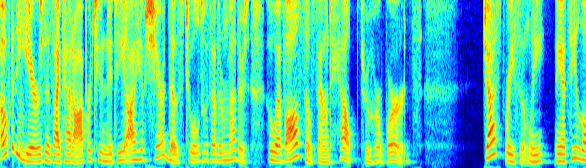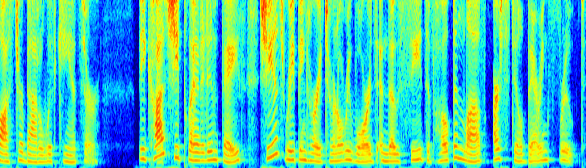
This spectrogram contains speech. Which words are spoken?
Over the years, as I've had opportunity, I have shared those tools with other mothers who have also found help through her words. Just recently, Nancy lost her battle with cancer. Because she planted in faith, she is reaping her eternal rewards, and those seeds of hope and love are still bearing fruit.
